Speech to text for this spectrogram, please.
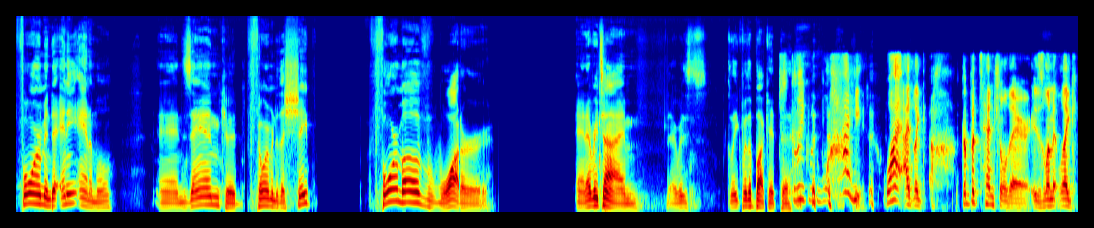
form into any animal, and Zan could form into the shape form of water. And every time there was Gleek with a bucket to Gleek, would- why? Why? I'd like ugh, the potential there is limit. Like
